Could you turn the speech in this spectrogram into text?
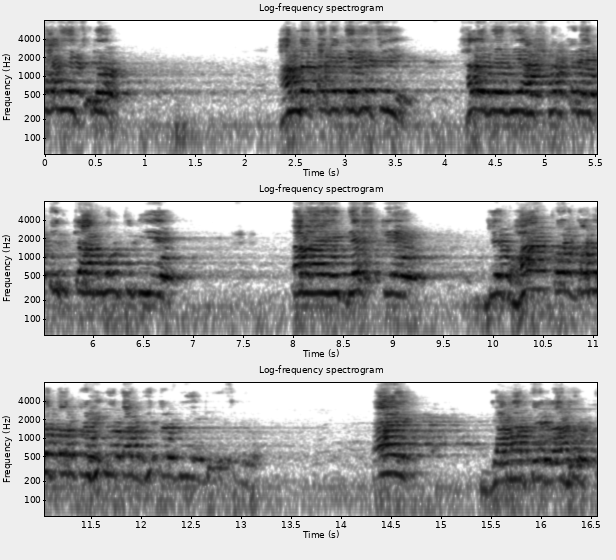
চালিয়েছিল। আমরা তাকে দেখেছি খালেদা জিয়া সরকারের তিনটা মন্ত্রী নিয়ে তারা এই দেশকে যে ভয়ঙ্কর গণতন্ত্রহীনতার ভিতর নিয়ে গিয়েছিল তাই জামাতের রাজত্ব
